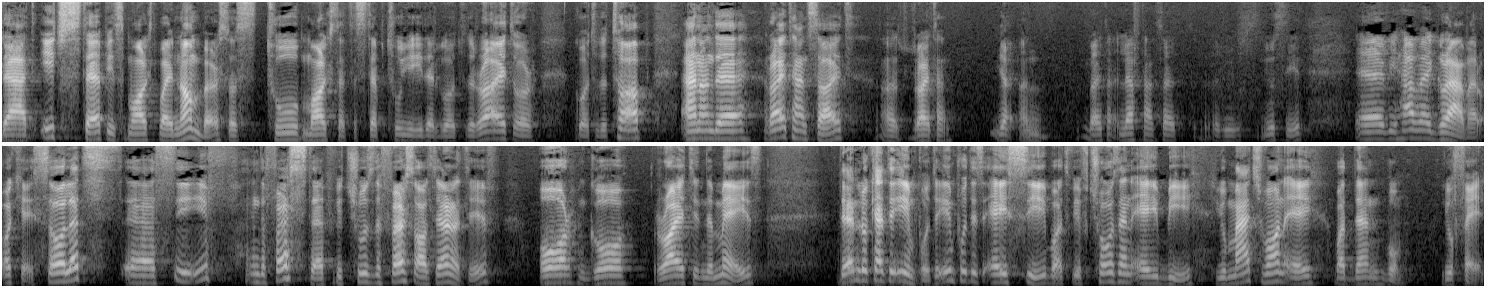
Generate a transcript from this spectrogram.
that each step is marked by a number. So two marks that the step two, you either go to the right or go to the top. And on the right-hand side, uh, right-hand, yeah, on right left-hand side, you, you see it, uh, we have a grammar. Okay, so let's uh, see if in the first step we choose the first alternative or go right in the maze. Then look at the input. The input is AC, but we've chosen AB. You match one A, but then boom, you fail.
